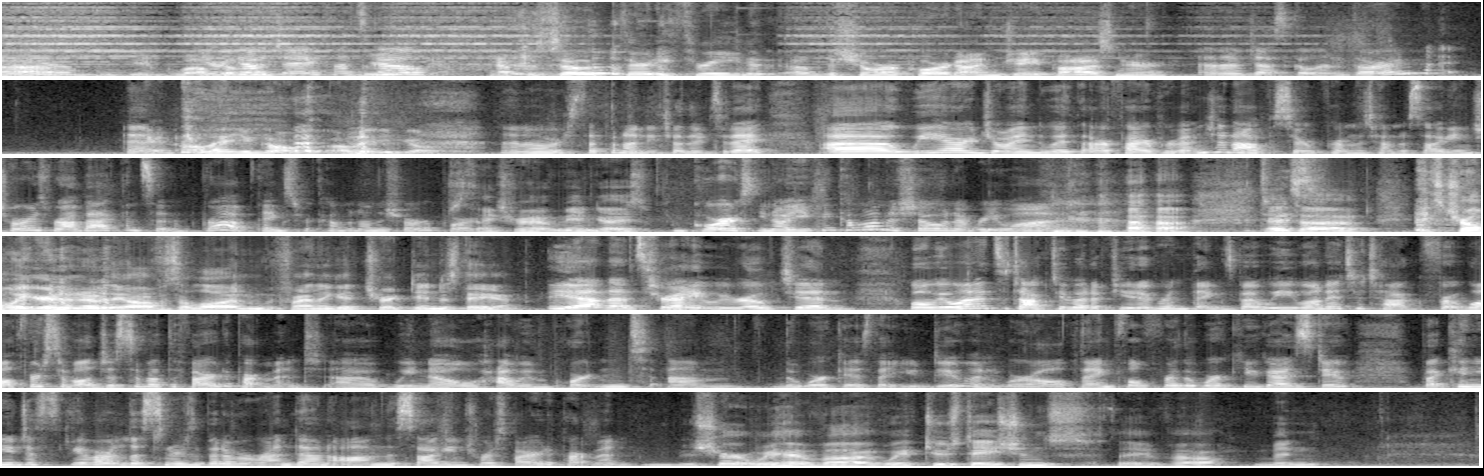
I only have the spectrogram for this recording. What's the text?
Welcome. Um, Here we go, Jay. Let's we, go. Episode 33 of the Shore Report. I'm Jay Posner. And I'm Jessica Limthorne. And I'll let you go. I'll let you go. I know we're stepping on each other today. Uh, we are joined with our fire prevention officer from the town of Saugeen Shores, Rob Atkinson. Rob, thanks for coming on the Shore Report. Thanks for having me in, guys. Of course, you know you can come on the show whenever you want. it's uh, it's trouble. You're in and out of the office a lot, and we finally get tricked into staying. yeah, that's right. We roped you in. Well, we wanted to talk to you about a few different things, but we wanted to talk for well, first of all, just about the fire department. Uh, we know how important um, the work is that you do, and we're all thankful for the work you guys do. But can you just give our listeners a bit of a rundown on the Saugeen Shores Fire Department? Sure. We have uh, we have two stations. They've uh, been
